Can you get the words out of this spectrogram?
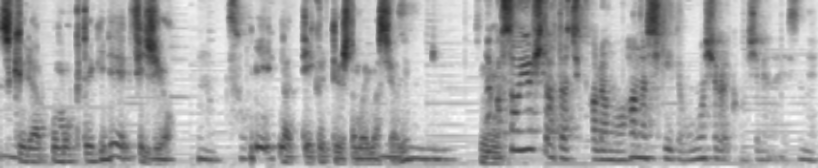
スキルアップ目的でフィジオうんそう。になっていくっていう人もいますよね。うん。なんかそういう人たちからも話聞いても面白いかもしれないですね。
